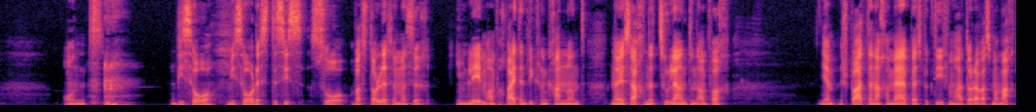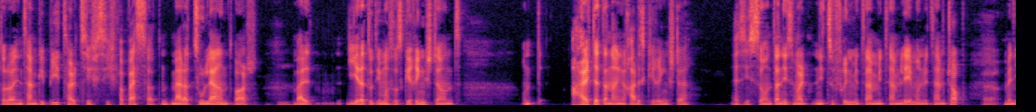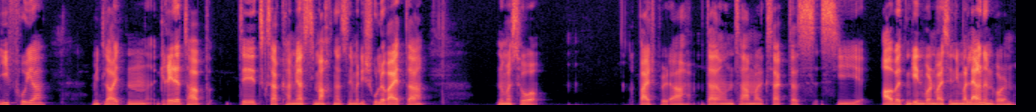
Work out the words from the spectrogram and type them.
Und wieso? Wieso? Das, das ist so was Tolles, wenn man sich im Leben einfach weiterentwickeln kann und neue Sachen dazulernt und einfach ja, Sport dann nachher mehr Perspektiven hat, oder was man macht, oder in seinem Gebiet halt sich, sich verbessert und mehr dazu lernt, weißt Mhm. Weil jeder tut immer so das Geringste und, und erhaltet dann eigentlich auch das Geringste. Es ist so. Und dann ist man halt nicht zufrieden mit seinem, mit seinem Leben und mit seinem Job. Ja. Wenn ich früher mit Leuten geredet habe, die jetzt gesagt haben, ja, die machen jetzt nicht mehr die Schule weiter, nur mal so Beispiel, ja, da und haben halt gesagt, dass sie arbeiten gehen wollen, weil sie nicht mehr lernen wollen.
